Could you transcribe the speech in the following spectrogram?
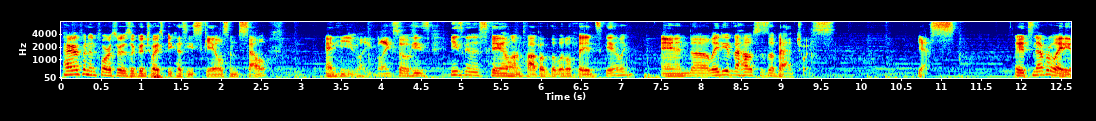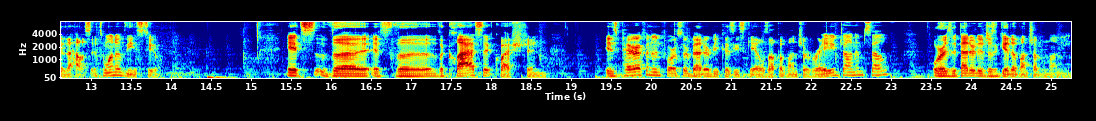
Paraffin Enforcer is a good choice because he scales himself. And he like like so he's he's gonna scale on top of the little fade scaling. And uh, Lady of the House is a bad choice. Yes. It's never Lady of the House, it's one of these two. It's the it's the the classic question is Paraffin Enforcer better because he scales up a bunch of rage on himself? Or is it better to just get a bunch of money?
